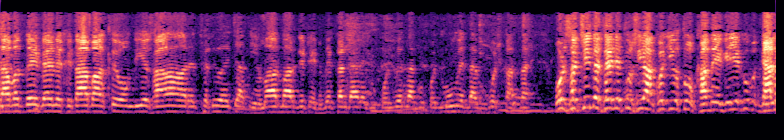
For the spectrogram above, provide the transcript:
دعوت دے ڈے نے خطاب واسطے آدھی ہے، سارے تھلے ہوئے چاہتی مار مار کے ٹھٹ ویکن ڈے نے کچھ وہدا کو کچھ منہ وہدا کو کچھ کرتا ہے۔ ہوں سچی دسے جی تھی آخو جی وہ دھوکھا دے گئی ہے گل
